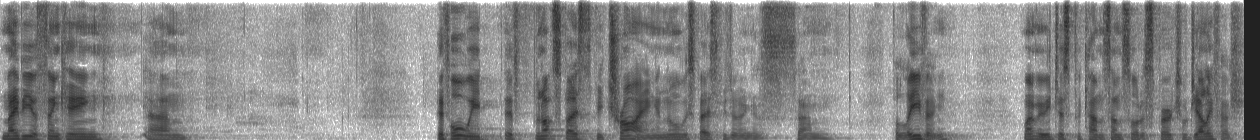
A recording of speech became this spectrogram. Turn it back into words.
Maybe you're thinking, um, if all we, if we're not supposed to be trying, and all we're supposed to be doing is um, believing, won't we just become some sort of spiritual jellyfish?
